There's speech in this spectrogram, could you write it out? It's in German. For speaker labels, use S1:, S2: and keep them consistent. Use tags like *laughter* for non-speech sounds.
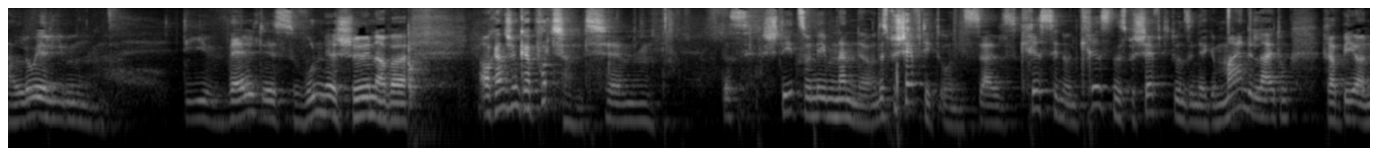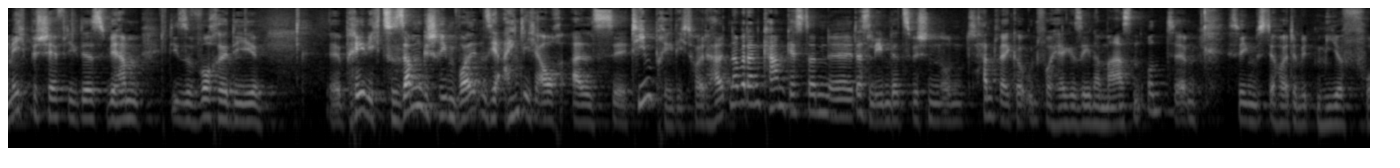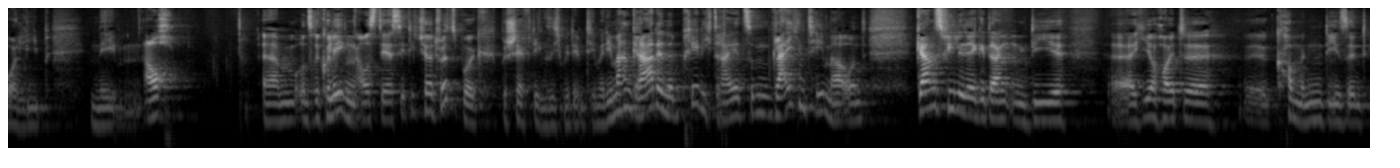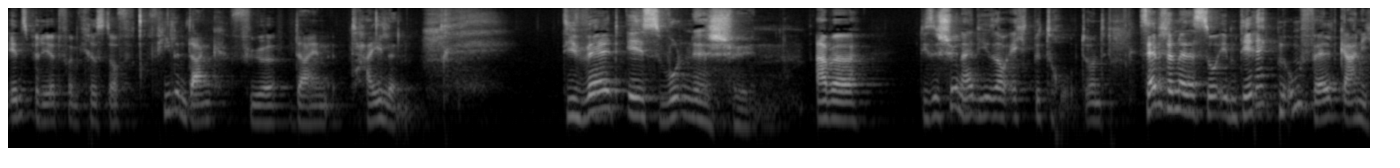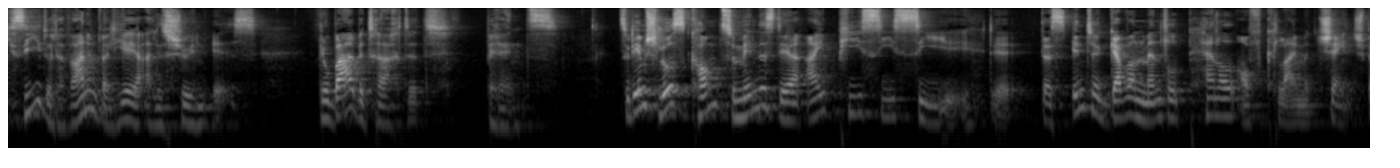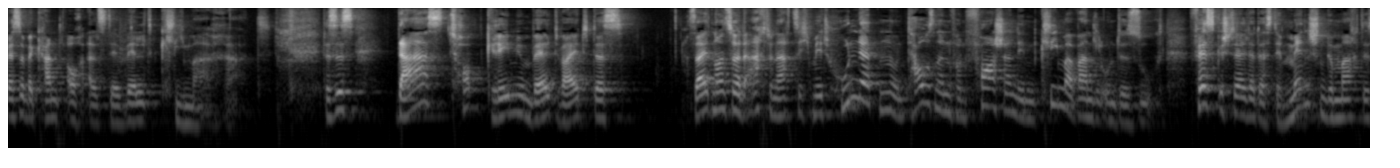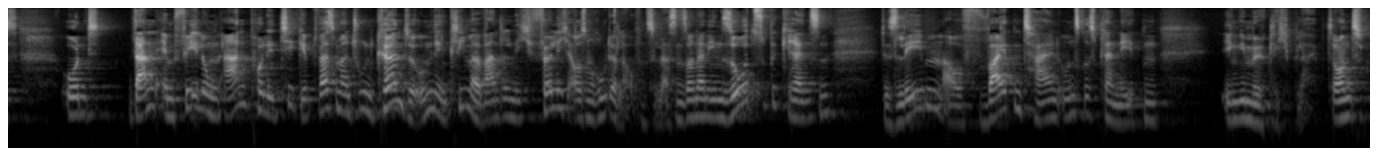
S1: Hallo ihr Lieben. Die Welt ist wunderschön, aber auch ganz schön kaputt. Und ähm, das steht so nebeneinander. Und das beschäftigt uns als Christinnen und Christen. Das beschäftigt uns in der Gemeindeleitung. Rabea und mich beschäftigt es. Wir haben diese Woche die äh, Predigt zusammengeschrieben, wollten sie eigentlich auch als äh, Teampredigt heute halten, aber dann kam gestern äh, das Leben dazwischen und Handwerker unvorhergesehenermaßen und ähm, deswegen müsst ihr heute mit mir vorlieb nehmen. Auch ähm, unsere Kollegen aus der City Church Würzburg beschäftigen sich mit dem Thema. Die machen gerade eine Predigtreihe zum gleichen Thema und ganz viele der Gedanken, die äh, hier heute äh, kommen, die sind inspiriert von Christoph. Vielen Dank für dein Teilen. Die Welt ist wunderschön, aber diese Schönheit, die ist auch echt bedroht. Und selbst wenn man das so im direkten Umfeld gar nicht sieht oder wahrnimmt, weil hier ja alles schön ist, global betrachtet, brennt's. Zu dem Schluss kommt zumindest der IPCC, der, das Intergovernmental Panel of Climate Change, besser bekannt auch als der Weltklimarat. Das ist das Top-Gremium weltweit, das seit 1988 mit Hunderten und Tausenden von Forschern den Klimawandel untersucht, festgestellt hat, dass der menschengemacht ist und dann Empfehlungen an Politik gibt, was man tun könnte, um den Klimawandel nicht völlig aus dem Ruder laufen zu lassen, sondern ihn so zu begrenzen, dass Leben auf weiten Teilen unseres Planeten irgendwie möglich bleibt. Und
